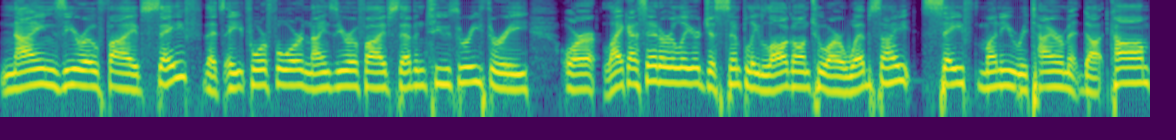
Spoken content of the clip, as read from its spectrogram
905 SAFE. That's 844 905 7233. Or, like I said earlier, just simply log on to our website, safemoneyretirement.com.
